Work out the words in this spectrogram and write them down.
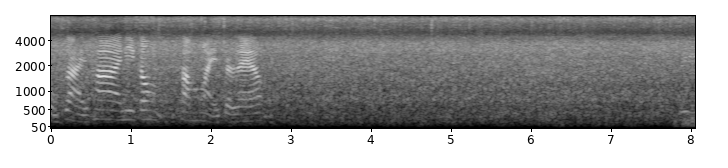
สงสัยผ้านี่ต้องทำใหม่จะแล้ว วิ่ง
